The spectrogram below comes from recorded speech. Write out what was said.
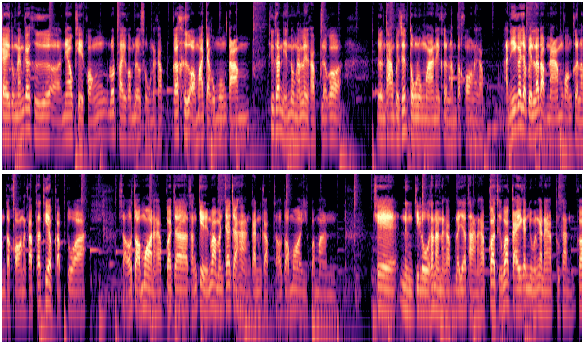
ไกลตรงนั้นก็คือแนวเขตของรถไฟความเร็วสูงนะครับ ก็คือออกมาจากอุโมงค์ตามที่ท่านเห็นตรงนั้นเลยครับ แล้วก็เดินทางเป็นเส้นตรงลงมาในเขื่อนลำตะคองเลยครับ อันนี้ก็จะเป็นระดับน้ำของเขื่อนลำตะคองนะครับ ถ้าเทียบกับตัวเสาต่อหม้อนะครับ ก็จะสังเกตเห็นว่ามันจะจะห่างกันกับเสาต่อหม้ออีกประมาณ แค่หนึ่งกิโลเท่านั้นนะครับระยะทางนะครับ ก็ถือว่าไกลกันอยู่เหมือนกันนะครับ ทุกท่านก็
